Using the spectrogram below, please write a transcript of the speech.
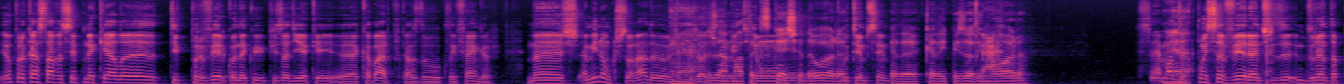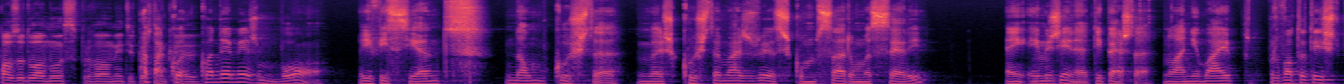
Eu por acaso estava sempre naquela, tipo, prever quando é que o episódio ia ca- acabar por causa do cliffhanger. Mas a mim não me custou nada. Os É. episódios Mas há malta que se queixa da hora. O tempo sempre. Cada, cada episódio Ah. uma hora. Isso é a malta Yeah. que põe-se a ver antes de, durante a pausa do almoço, provavelmente. E Ah, depois pá, tem qu- que... Quando é mesmo bom e viciante, não me custa, mas custa mais vezes começar uma série. Em- Hum. Imagina, tipo esta, não há nenhum hype por volta disto.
